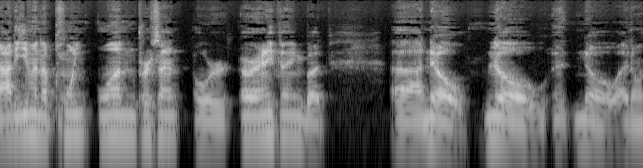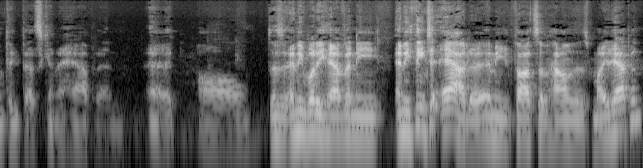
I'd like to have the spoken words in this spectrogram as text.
Not even a 0.1% or or anything, but uh, no, no, uh, no. I don't think that's going to happen at all. Does anybody have any anything to add? Any thoughts of how this might happen?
